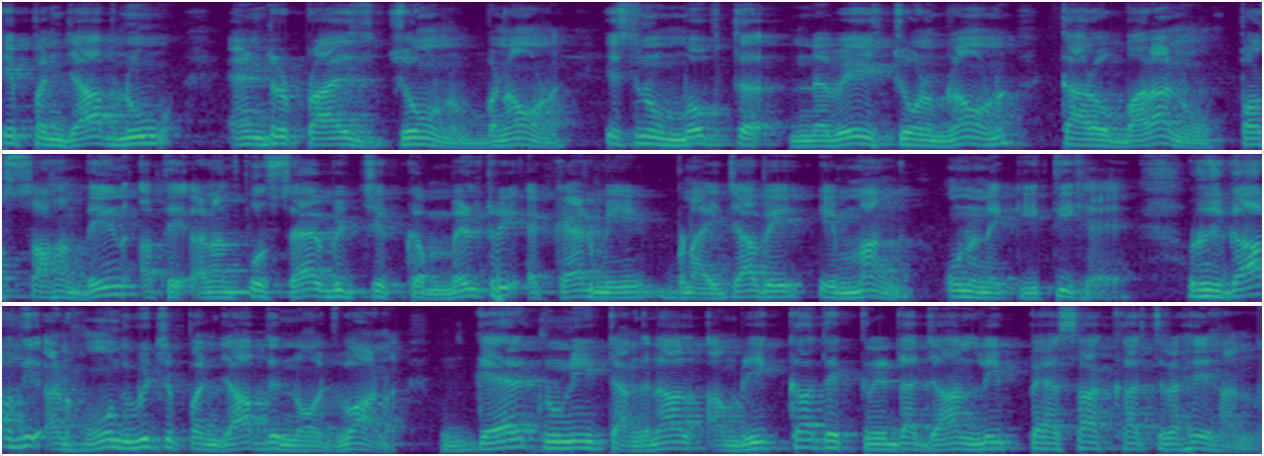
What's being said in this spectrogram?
ਕਿ ਪੰਜਾਬ ਨੂੰ ਐਂਟਰਪ੍ਰਾਈਜ਼ ਜ਼ੋਨ ਬਣਾਉਣ ਇਸ ਨੂੰ ਮੁਫਤ ਨਿਵੇਸ਼ ਜ਼ੋਨ ਬਣਾਉਣ, ਕਾਰੋਬਾਰਾਂ ਨੂੰ ਪ੍ਰੋਤਸਾਹਨ ਦੇਣ ਅਤੇ ਅਨੰਦਪੁਰ ਸਾਹਿਬ ਵਿੱਚ ਇੱਕ ਮਿਲਟਰੀ ਅਕੈਡਮੀ ਬਣਾਈ ਜਾਵੇ, ਇਹ ਮੰਗ ਉਹਨਾਂ ਨੇ ਕੀਤੀ ਹੈ। ਰੁਜ਼ਗਾਰ ਦੀ ਅਣਹੋਂਦ ਵਿੱਚ ਪੰਜਾਬ ਦੇ ਨੌਜਵਾਨ ਗੈਰ ਕਾਨੂੰਨੀ ਢੰਗ ਨਾਲ ਅਮਰੀਕਾ ਤੇ ਕੈਨੇਡਾ ਜਾਣ ਲਈ ਪੈਸਾ ਖਰਚ ਰਹੇ ਹਨ।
